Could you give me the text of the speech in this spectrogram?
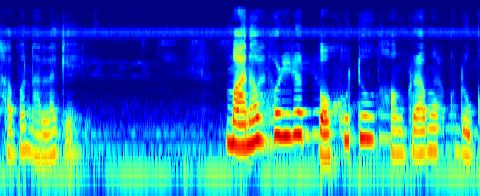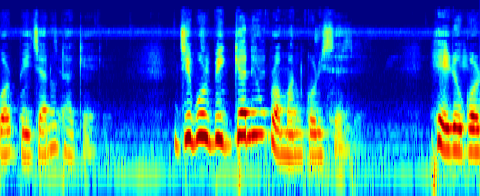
খাব নালাগে। মানৱ শৰীৰত বহুতো সংক্ৰামক ৰোগৰ বীজাণু থাকে যিবোৰ বিজ্ঞানেও প্ৰমাণ কৰিছে। সেই ৰোগৰ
